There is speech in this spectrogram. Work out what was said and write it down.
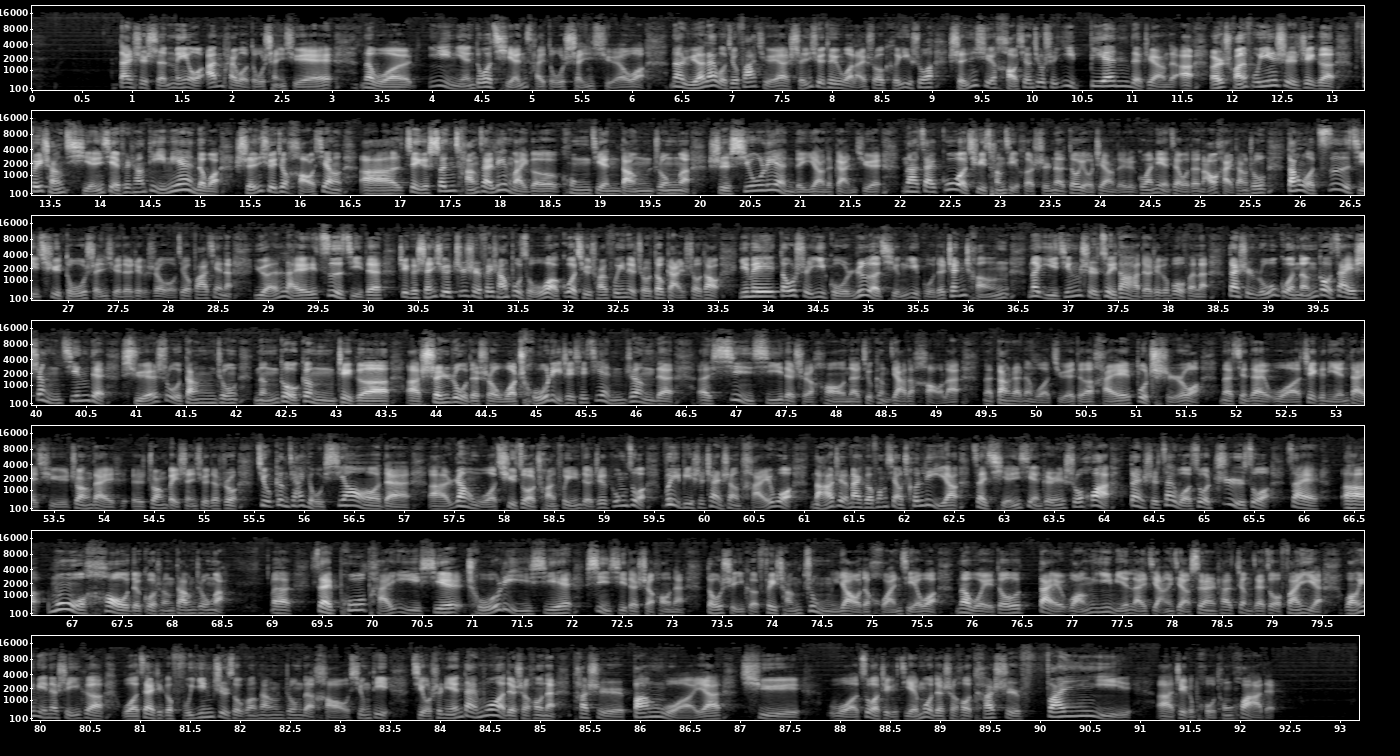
但是神没有安排我读神学，那我一年多前才读神学哦。那原来我就发觉啊，神学对于我来说，可以说神学好像就是一边的这样的啊，而传福音是这个非常前线、非常地面的哦。神学就好像啊，这个深藏在另外一个空间当中啊，是修炼的一样的感觉。那在过去曾几何时呢，都有这样的这个观念在我的脑海当中。当我自己去读神学的这个时候，我就发现呢，原来自己的这个神学。学知识非常不足啊。过去传福音的时候都感受到，因为都是一股热情，一股的真诚，那已经是最大的这个部分了。但是如果能够在圣经的学术当中能够更这个啊、深入的时候，我处理这些见证的呃信息的时候呢，就更加的好了。那当然呢，我觉得还不迟哦。那现在我这个年代去装带呃装备神学的时候，就更加有效的啊，让我去做传福音的这个工作，未必是站上台我拿着麦克风像春丽一样在前线跟人说话，但是在我做制作，在啊幕后的过程当中啊。呃，在铺排一些、处理一些信息的时候呢，都是一个非常重要的环节我。那我也都带王一民来讲一讲，虽然他正在做翻译。王一民呢，是一个我在这个福音制作过程当中的好兄弟。九十年代末的时候呢，他是帮我呀去我做这个节目的时候，他是翻译啊这个普通话的。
